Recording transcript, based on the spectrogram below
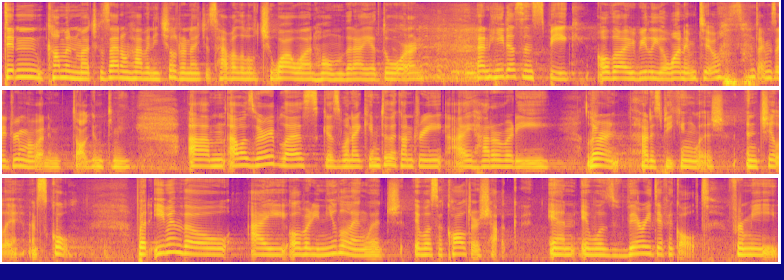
didn't come in much because I don't have any children. I just have a little chihuahua at home that I adore. And, and he doesn't speak, although I really want him to. Sometimes I dream about him talking to me. Um, I was very blessed because when I came to the country, I had already learned how to speak English in Chile at school. But even though I already knew the language, it was a culture shock. And it was very difficult for me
